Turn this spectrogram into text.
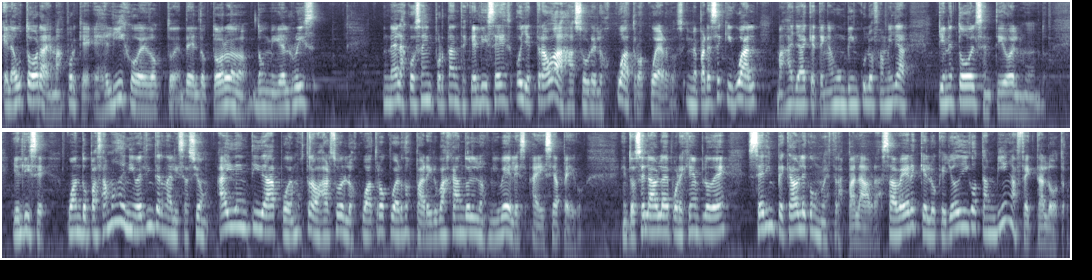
el autor, además porque es el hijo del doctor Don Miguel Ruiz, una de las cosas importantes que él dice es, oye, trabaja sobre los cuatro acuerdos. Y me parece que igual, más allá de que tengan un vínculo familiar, tiene todo el sentido del mundo. Y él dice, cuando pasamos de nivel de internalización a identidad, podemos trabajar sobre los cuatro acuerdos para ir bajándole los niveles a ese apego. Entonces él habla de, por ejemplo, de ser impecable con nuestras palabras, saber que lo que yo digo también afecta al otro.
